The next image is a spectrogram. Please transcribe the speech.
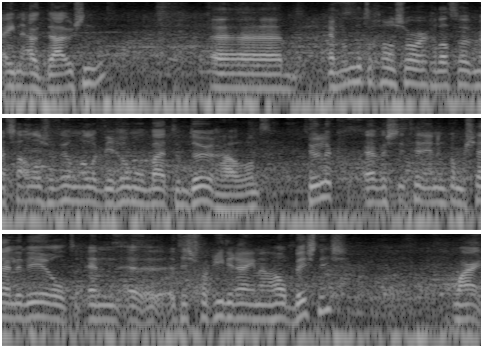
één uit duizenden. Uh, en we moeten gewoon zorgen dat we met z'n allen zoveel mogelijk die rommel buiten de deur houden. Want natuurlijk, uh, we zitten in een commerciële wereld en het is voor iedereen een hoop business. Maar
